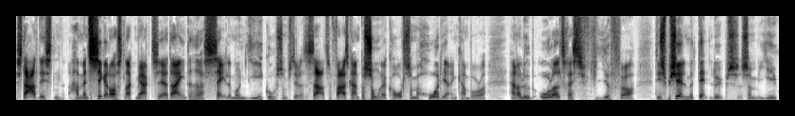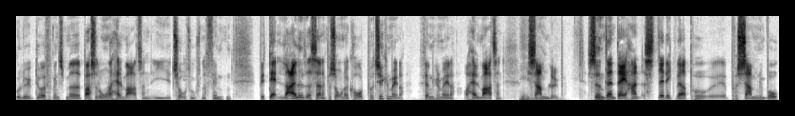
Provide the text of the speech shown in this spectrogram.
startlisten, har man sikkert også lagt mærke til, at der er en, der hedder Salomon Diego, som stiller til start. Så faktisk har en person af kort, som er hurtigere end Cambora. Han har løbet 58-44. Det er specielt med den løb, som Diego løb. Det var i forbindelse med Barcelona halvmarathon i 2015. Ved den lejlighed, der sad en person af kort på 10 km, 15 km og halvmarathon i samme løb. Siden den dag har han slet ikke været på, øh, på samme niveau,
